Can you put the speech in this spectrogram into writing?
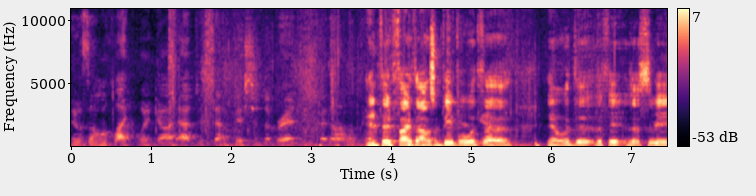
It was almost like when God had just that fish and the bread and he fed all of them. And fed 5,000 people with, uh, you know, with the, the, fi- the, three,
